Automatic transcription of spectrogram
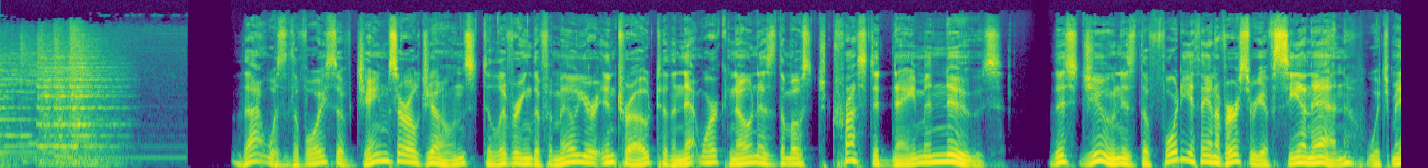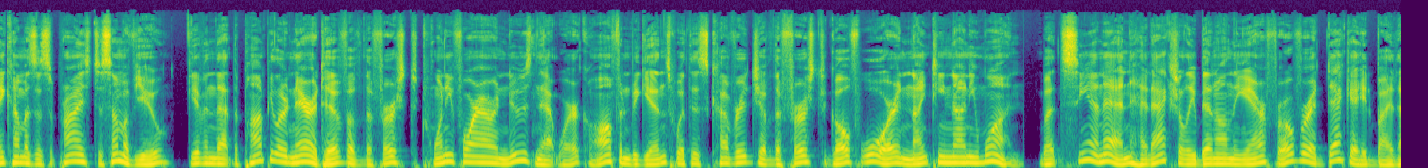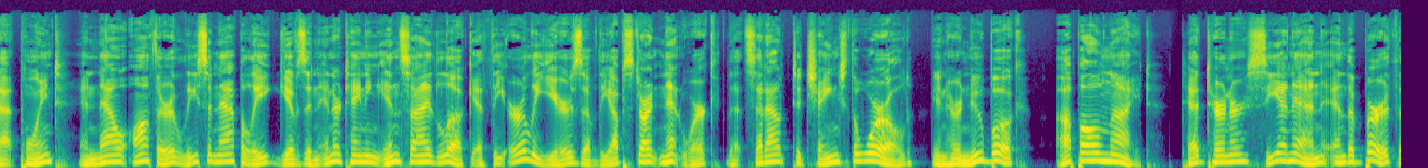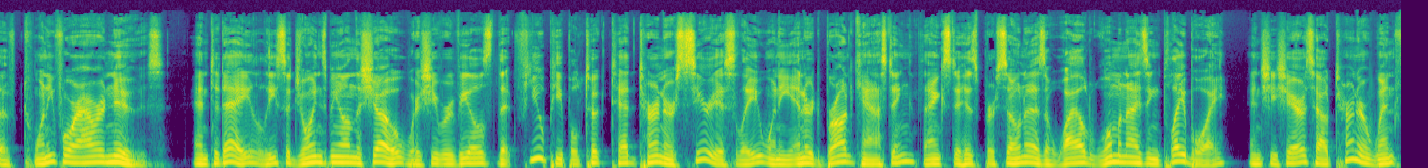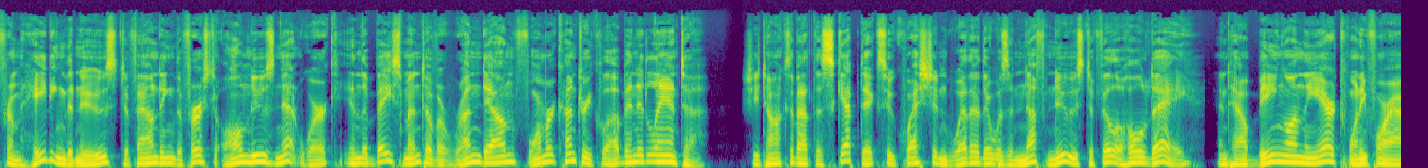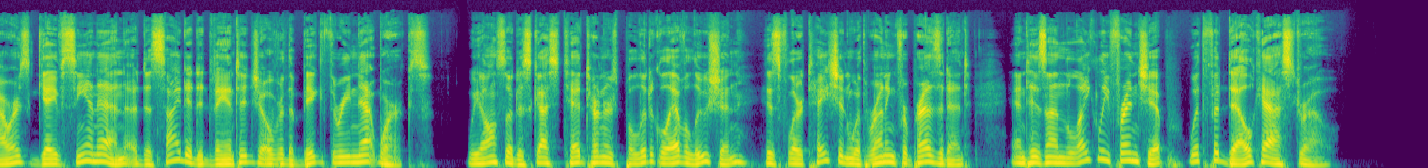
That was the voice of James Earl Jones delivering the familiar intro to the network known as the most trusted name in news. This June is the 40th anniversary of CNN, which may come as a surprise to some of you, given that the popular narrative of the first 24 hour news network often begins with its coverage of the first Gulf War in 1991. But CNN had actually been on the air for over a decade by that point, and now author Lisa Napoli gives an entertaining inside look at the early years of the upstart network that set out to change the world in her new book, Up All Night. Ted Turner, CNN, and the birth of 24 hour news. And today, Lisa joins me on the show where she reveals that few people took Ted Turner seriously when he entered broadcasting, thanks to his persona as a wild womanizing playboy. And she shares how Turner went from hating the news to founding the first all news network in the basement of a rundown former country club in Atlanta. She talks about the skeptics who questioned whether there was enough news to fill a whole day and how being on the air 24 hours gave CNN a decided advantage over the big three networks. We also discussed Ted Turner's political evolution, his flirtation with running for president, and his unlikely friendship with Fidel Castro.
